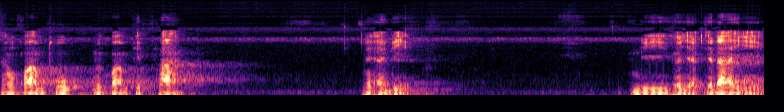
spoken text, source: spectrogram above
ทั้งความทุกข์หรือความผิดพลาด ในอดีต ดีก็อยากจะได้อีก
